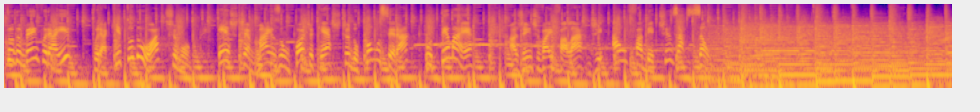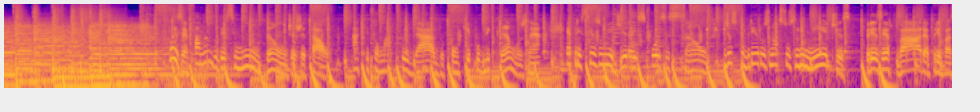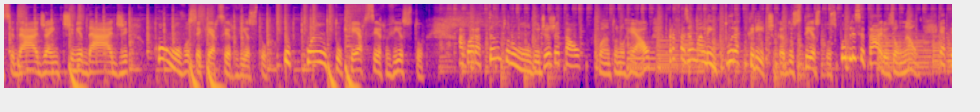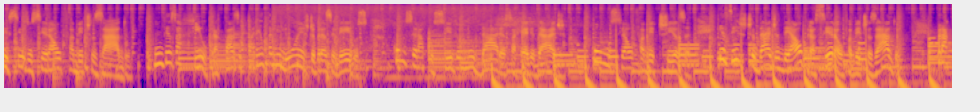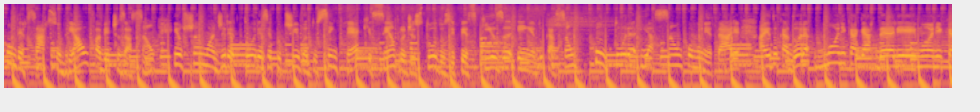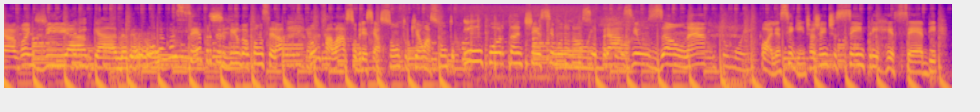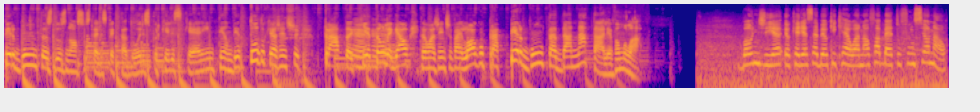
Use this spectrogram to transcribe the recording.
tudo bem por aí? Por aqui tudo ótimo. Este é mais um podcast do Como Será? O tema é: a gente vai falar de alfabetização. Pois é, falando desse mundão digital, há que tomar cuidado com o que publicamos, né? É preciso medir a exposição, descobrir os nossos limites, preservar a privacidade, a intimidade, como você quer ser visto, o quanto quer ser visto. Agora, tanto no mundo digital quanto no real, para fazer uma leitura crítica dos textos, publicitários ou não, é preciso ser alfabetizado. Um desafio para quase 40 milhões de brasileiros. Como será possível mudar essa realidade? Como se alfabetiza? Existe idade ideal para ser alfabetizado? Conversar sobre alfabetização, eu chamo a diretora executiva do Centec, Centro de Estudos e Pesquisa em Educação, Cultura e Ação Comunitária, a educadora Mônica Gardelli. Ei, Mônica, bom dia. Obrigada, Obrigada a você por ter vindo ao Como Será. Vamos falar sobre esse assunto que é um assunto importantíssimo no nosso muito. Brasilzão, né? Muito, muito. Olha, é o seguinte, a gente sempre recebe perguntas dos nossos telespectadores porque eles querem entender tudo que a gente trata aqui, é tão legal. Então a gente vai logo para a pergunta da Natália. Vamos lá. Bom dia, eu queria saber o que é o analfabeto funcional.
